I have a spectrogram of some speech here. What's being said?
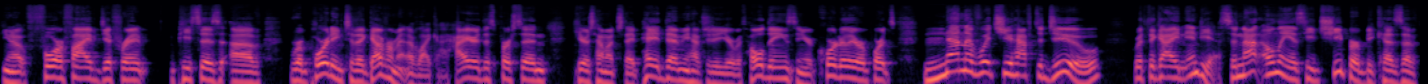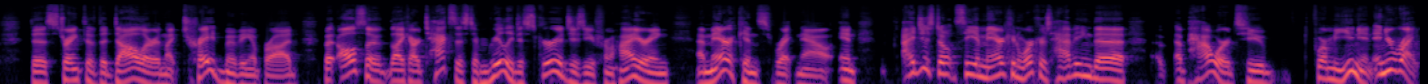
you know, four or five different pieces of reporting to the government of like I hired this person, here's how much they paid them. You have to do your withholdings and your quarterly reports, none of which you have to do with the guy in India. So not only is he cheaper because of the strength of the dollar and like trade moving abroad, but also like our tax system really discourages you from hiring Americans right now. And I just don't see American workers having the a power to form a union. And you're right.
